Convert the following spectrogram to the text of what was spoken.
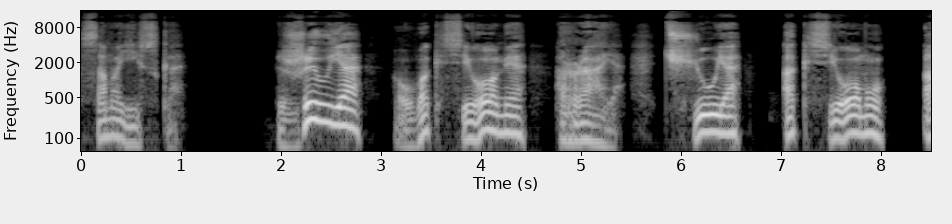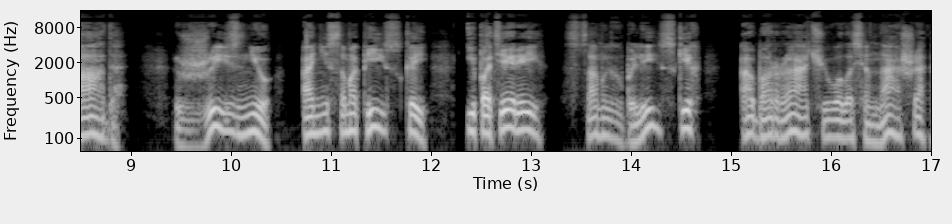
самоиска. Жил я в аксиоме рая, чуя аксиому ада, жизнью, а не самопиской, и потерей самых близких оборачивалась наша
